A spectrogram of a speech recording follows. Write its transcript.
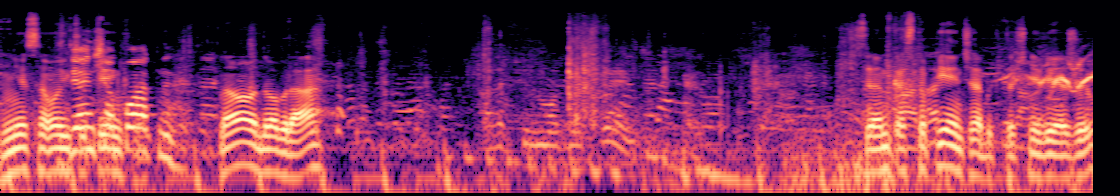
Niesamowicie Zdjęcia piękne. płatne. No dobra. Syrenka 105, aby ktoś nie wierzył.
